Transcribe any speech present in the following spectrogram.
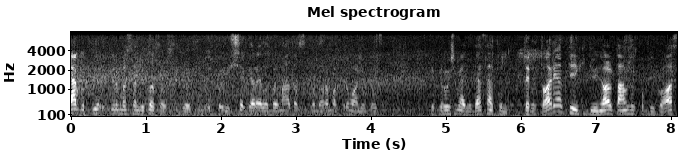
jeigu pirmas Lietuvos, iš čia gerai labai matosi panorama pirmo Lietuvos kaip ir užėmė didesnę teritoriją, tai iki 19 amžiaus pabaigos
